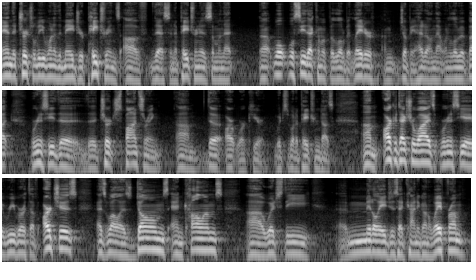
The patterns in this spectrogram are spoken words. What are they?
and the church will be one of the major patrons of this. And a patron is someone that uh, we'll, we'll see that come up a little bit later. I'm jumping ahead on that one a little bit, but we're going to see the, the church sponsoring um, the artwork here, which is what a patron does. Um, architecture wise, we're going to see a rebirth of arches as well as domes and columns, uh, which the uh, Middle Ages had kind of gone away from.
